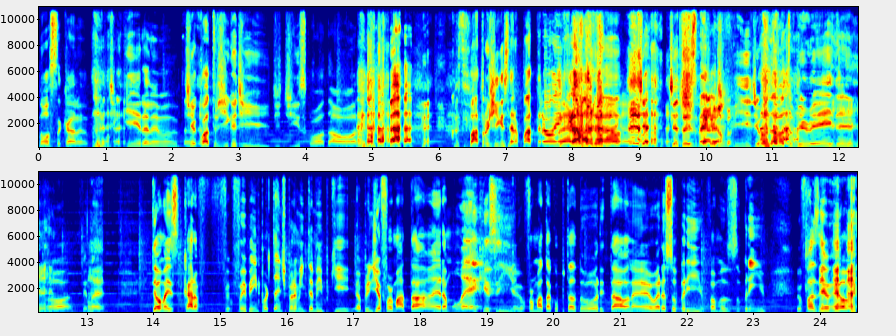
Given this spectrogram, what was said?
nossa, cara, antigueira, né, mano? Tinha Aham. 4 GB de, de disco, ó, da hora. 4 GB você era patrão, hein, Era cara? padrão. Tinha, tinha 2 MB de vídeo, rodava Tomb Raider, ó, filé. Então, mas, cara, foi bem importante pra mim também, porque eu aprendi a formatar, era moleque, assim, eu formatar computador e tal, né? Eu era sobrinho, famoso sobrinho. Eu fazia, eu realmente,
